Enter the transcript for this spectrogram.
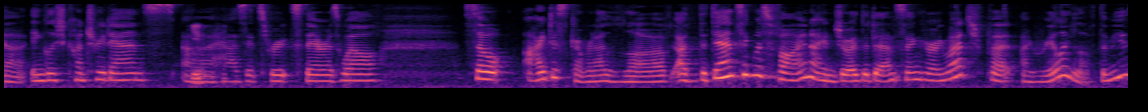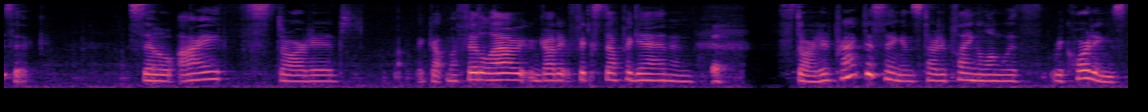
uh, English country dance uh, Yeah. has its roots there as well. So I discovered I loved uh, the dancing was fine. I enjoyed the dancing very much, but I really loved the music. So I started, I got my fiddle out and got it fixed up again and started practicing and started playing along with recordings,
